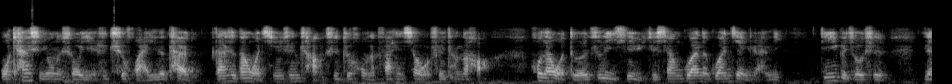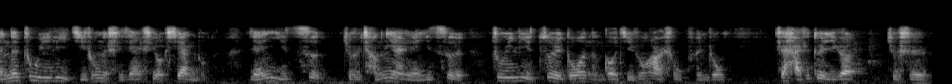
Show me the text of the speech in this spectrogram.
我开始用的时候也是持怀疑的态度，但是当我亲身尝试之后呢，发现效果非常的好。后来我得知了一些与之相关的关键原理。第一个就是人的注意力集中的时间是有限度的，人一次就是成年人一次注意力最多能够集中二十五分钟，这还是对一个就是。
